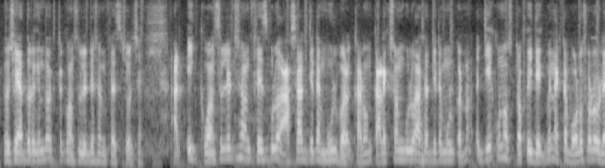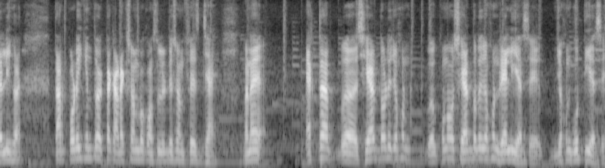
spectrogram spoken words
কিন্তু শেয়ার দরে কিন্তু একটা কনসলিডেশন ফেস চলছে। আর এই কনসলিডেশন ফেসগুলো আসার যেটা মূল কারণ কারেকশনগুলো আসার যেটা মূল কারণ, যে কোনো স্টকেই দেখবেন, একটা বড় সড়ো র্যালি হয়, তারপরেই কিন্তু একটা কারেকশন বা কনসলিডেশন ফেস যায়। মানে একটা শেয়ার দরে যখন কোনো শেয়ার দরে যখন র্যালি আসে, যখন গতি আসে,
